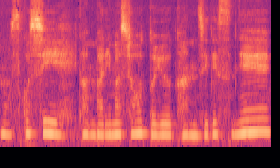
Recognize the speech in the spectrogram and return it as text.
もう少し頑張りましょうという感じですね。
